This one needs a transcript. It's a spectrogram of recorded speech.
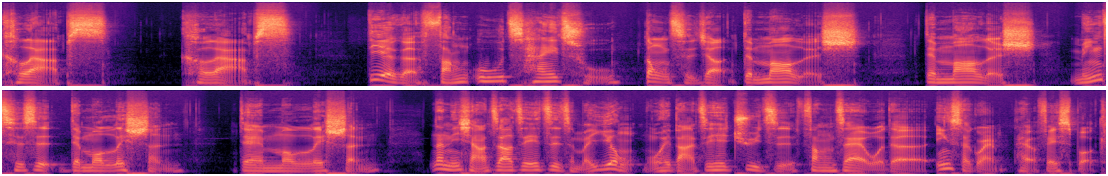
，collapse，collapse。第二个房屋拆除，动词叫 demolish，demolish，名词是 demolition，demolition。那你想要知道这些字怎么用？我会把这些句子放在我的 Instagram 还有 Facebook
